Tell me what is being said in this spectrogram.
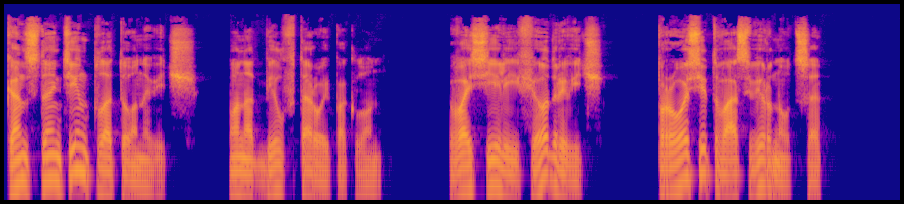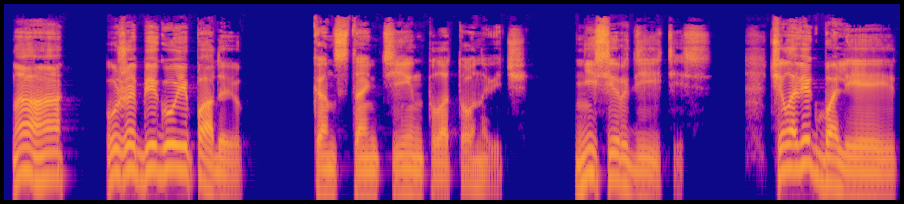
«Константин Платонович», — он отбил второй поклон, — «Василий Федорович просит вас вернуться». «Ага, уже бегу и падаю». «Константин Платонович, не сердитесь. Человек болеет,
